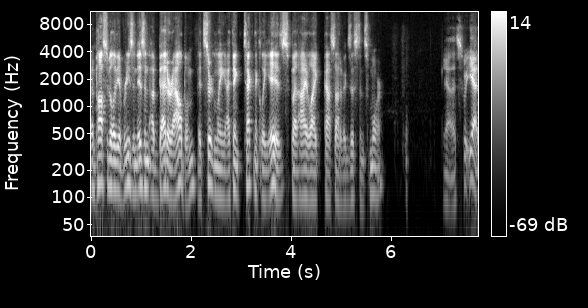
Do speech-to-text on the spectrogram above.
Impossibility of Reason isn't a better album. It certainly, I think, technically is, but I like Pass Out of Existence more. Yeah, that's yeah,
